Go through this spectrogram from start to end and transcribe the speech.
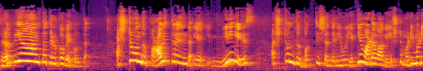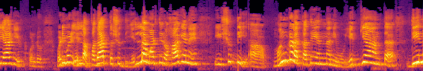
ದ್ರವ್ಯ ಅಂತ ತಿಳ್ಕೋಬೇಕು ಅಂತ ಅಷ್ಟು ಒಂದು ಪಾವಿತ್ರ್ಯದಿಂದ ಮೀನಿಂಗ್ ಇಸ್ ಅಷ್ಟೊಂದು ಭಕ್ತಿ ಶ್ರದ್ಧೆ. ನೀವು ಯಜ್ಞ ಮಾಡುವಾಗ ಎಷ್ಟು ಮಡಿಮಡಿಯಾಗಿ ಇಟ್ಕೊಂಡು, ಮಡಿಮಡಿ ಎಲ್ಲ ಪದಾರ್ಥ ಶುದ್ಧಿ ಎಲ್ಲ ಮಾಡ್ತಿರೋ ಹಾಗೇನೆ ಈ ಶುದ್ಧಿ, ಆ ಮಂಗಳ ಕಥೆಯನ್ನ ನೀವು ಯಜ್ಞ ಅಂತ ದಿನ,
